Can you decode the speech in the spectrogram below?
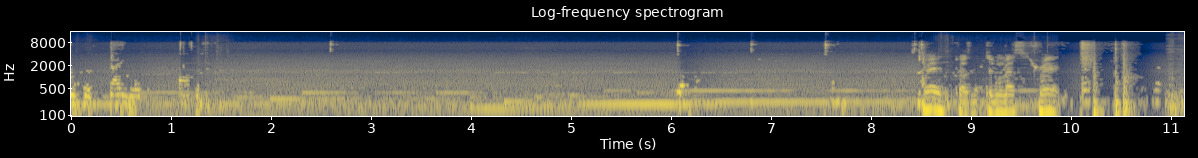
was asking after. Hey, doesn't didn't message me.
